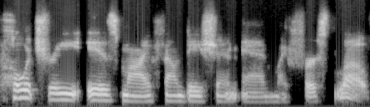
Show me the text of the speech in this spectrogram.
poetry is my foundation and my first love.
